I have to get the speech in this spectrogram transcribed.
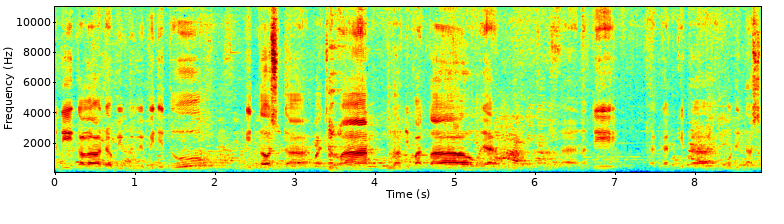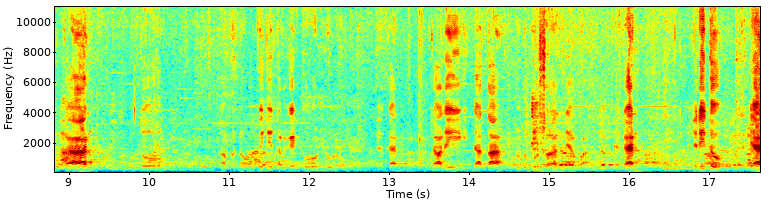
Jadi kalau ada bibit-bibit itu kita sudah Pak Camat sudah dipantau ya. Nah, nanti akan kita koordinasikan untuk apa namanya terkait turun dulu kan cari data duduk persoalannya apa ya kan jadi itu ya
